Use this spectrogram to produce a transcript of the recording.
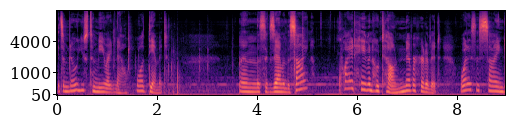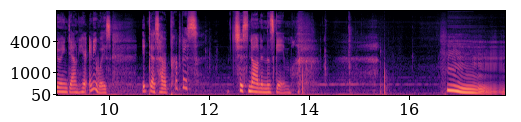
It's of no use to me right now. Well, damn it. And let's examine the sign. Quiet Haven Hotel. Never heard of it. What is this sign doing down here anyways? It does have a purpose, just not in this game. Hmm.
